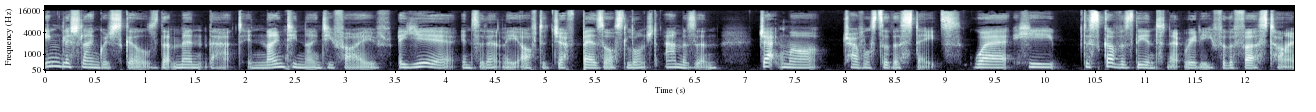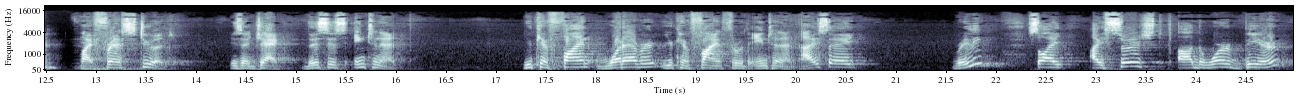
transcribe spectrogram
English language skills that meant that in 1995, a year incidentally after Jeff Bezos launched Amazon, Jack Ma travels to the States where he discovers the internet really for the first time. My friend Stuart, he said, Jack, this is internet. You can find whatever you can find through the internet. I say, really? So I, I searched uh, the word beer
